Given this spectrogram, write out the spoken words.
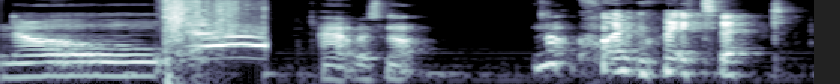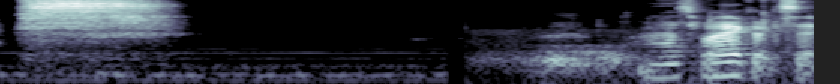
No, that was not not quite my intent. That's why I quick save.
